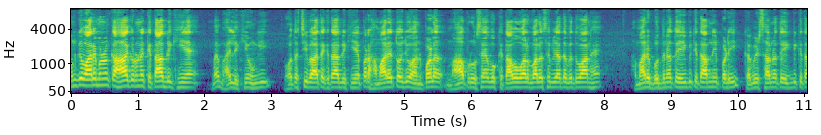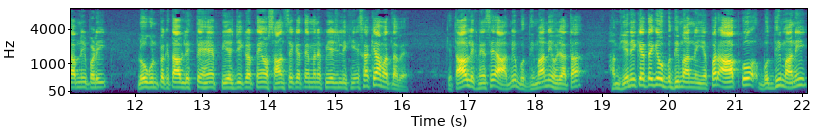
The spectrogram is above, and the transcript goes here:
उनके बारे में उन्होंने कहा कि उन्होंने किताब लिखी है। मैं, भाई, लिखी होंगी। बहुत अच्छी बात है, किताब लिखी है। पर हमारे तो जो अनपढ़ महापुरुष हैं, वो किताबों वाले, वालों से भी ज़्यादा विद्वान हैं। हमारे बुद्ध ने तो एक भी किताब नहीं पढ़ी, कबीर साहब ने तो एक भी किताब नहीं पढ़ी। लोग उन पर किताब लिखते हैं पीएचडी करते हैं और सांस से कहते हैं, मैंने पीएचडी लिखी है। इसका क्या मतलब है? किताब लिखने से आदमी बुद्धिमान नहीं हो जाता। हम ये नहीं कहते कि वो बुद्धिमान नहीं है, पर आपको बुद्धिमानी,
